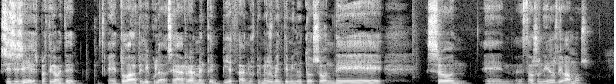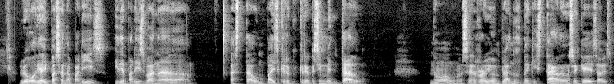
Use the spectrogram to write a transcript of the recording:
Sí, sí, sí, es prácticamente eh, toda la película. O sea, realmente empiezan, los primeros 20 minutos son de. son en Estados Unidos, digamos. Luego de ahí pasan a París y de París van a, hasta un país creo, creo que es inventado, ¿no? Ese rollo en plan Uzbekistán, no sé qué, ¿sabes?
